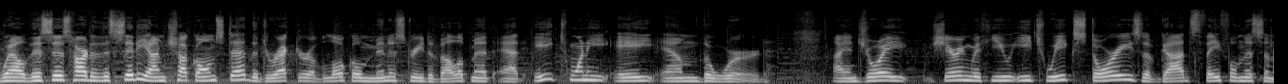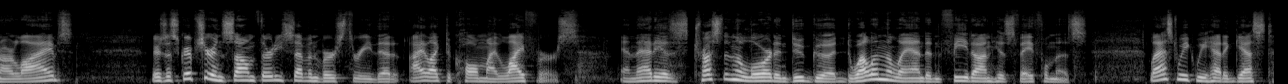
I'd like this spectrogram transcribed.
Well, this is Heart of the City. I'm Chuck Olmstead, the Director of Local Ministry Development at 820 AM The Word. I enjoy sharing with you each week stories of God's faithfulness in our lives. There's a scripture in Psalm 37, verse 3, that I like to call my life verse, and that is Trust in the Lord and do good, dwell in the land and feed on his faithfulness. Last week we had a guest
